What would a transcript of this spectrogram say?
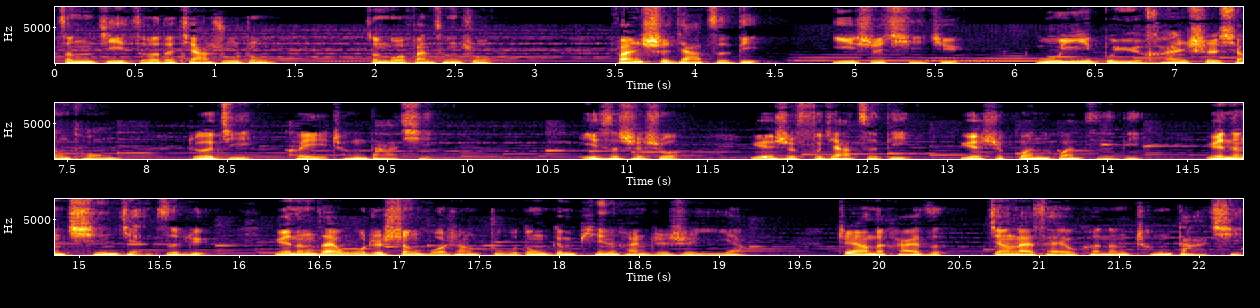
曾纪泽的家书中。曾国藩曾说：“凡世家子弟，衣食起居，无一不与寒士相同，折己可以成大器。”意思是说，越是富家子弟，越是官宦子弟，越能勤俭自律，越能在物质生活上主动跟贫寒之士一样，这样的孩子将来才有可能成大器。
